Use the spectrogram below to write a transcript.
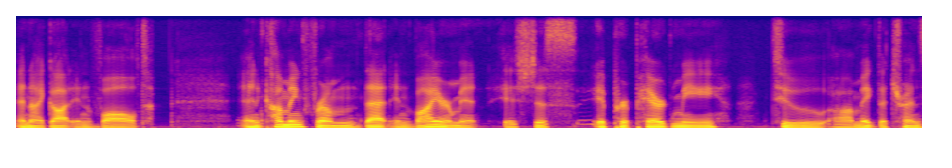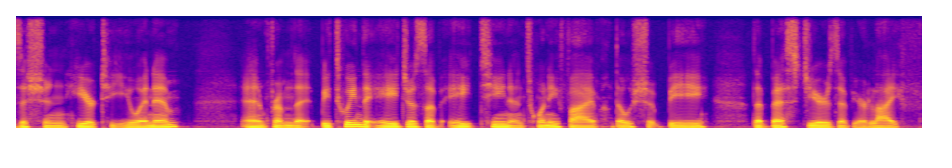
and I got involved. And coming from that environment, it's just, it prepared me to uh, make the transition here to UNM. And from the between the ages of 18 and 25, those should be the best years of your life.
